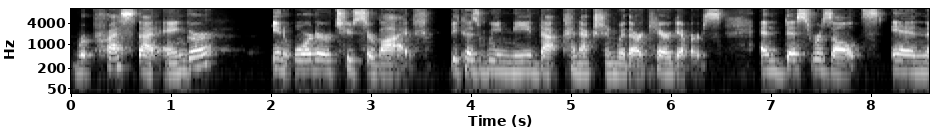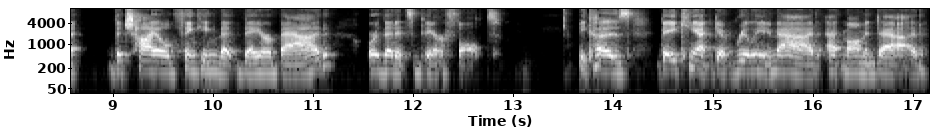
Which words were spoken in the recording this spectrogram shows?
repress that anger in order to survive because we need that connection with our caregivers. And this results in the child thinking that they are bad or that it's their fault because they can't get really mad at mom and dad.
